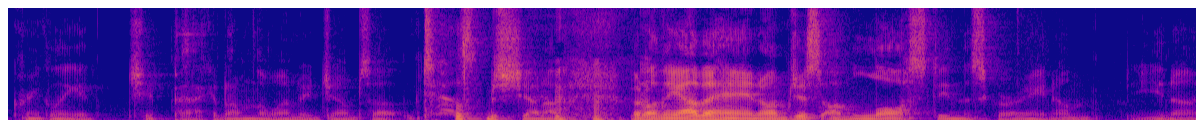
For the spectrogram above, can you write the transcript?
crinkling a chip packet, I'm the one who jumps up and tells them to shut up. but on the other hand, I'm just I'm lost in the screen. I'm, you know,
